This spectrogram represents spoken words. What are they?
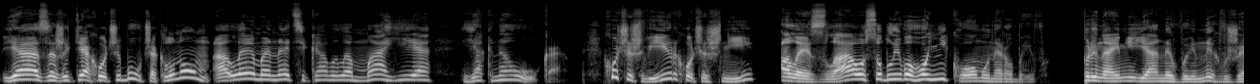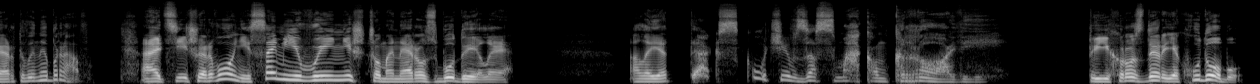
Я за життя хоч і був чаклуном, але мене цікавила магія як наука. Хочеш вір, хочеш ні, але зла особливого нікому не робив. Принаймні я невинних в жертви не брав. А ці червоні самі винні, що мене розбудили. Але я так скучив за смаком крові. Ти їх роздер, як худобу.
